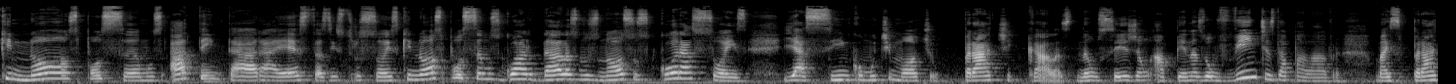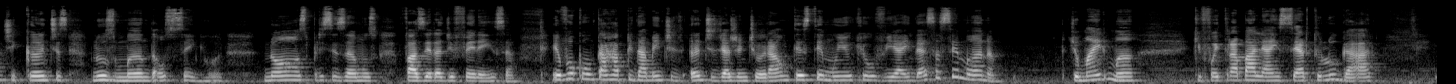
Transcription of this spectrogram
que nós possamos atentar a estas instruções, que nós possamos guardá-las nos nossos corações e assim como Timóteo praticá-las, não sejam apenas ouvintes da palavra, mas praticantes, nos manda o Senhor. Nós precisamos fazer a diferença. Eu vou contar rapidamente, antes de a gente orar, um testemunho que eu vi ainda essa semana de uma irmã que foi trabalhar em certo lugar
